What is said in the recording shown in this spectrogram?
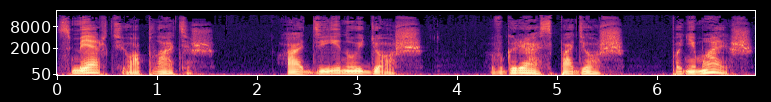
смертью оплатишь. Один уйдешь, в грязь падешь, понимаешь?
